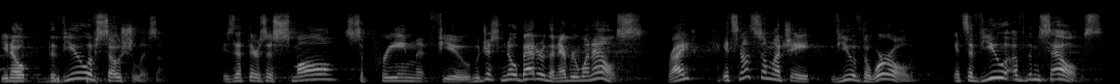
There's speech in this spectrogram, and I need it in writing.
You know, the view of socialism is that there's a small, supreme few who just know better than everyone else, right? It's not so much a view of the world, it's a view of themselves,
